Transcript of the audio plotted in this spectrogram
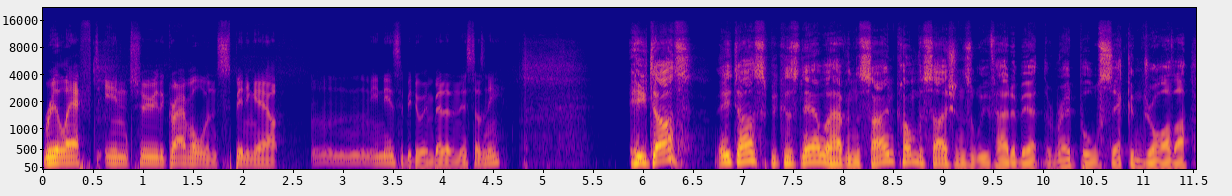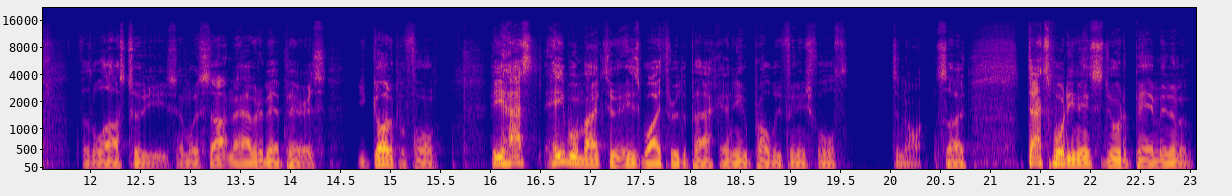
rear left into the gravel and spinning out. Mm, he needs to be doing better than this, doesn't he? He does. He does because now we're having the same conversations that we've had about the Red Bull second driver for the last two years, and we're starting to have it about Perez. You got to perform. He has. He will make through his way through the pack, and he'll probably finish fourth tonight. So that's what he needs to do at a bare minimum.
